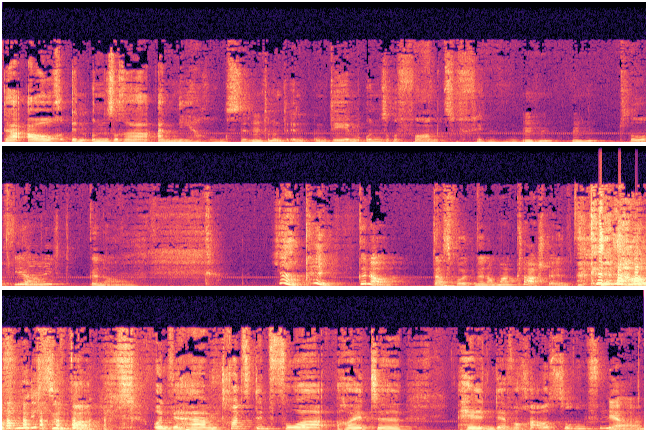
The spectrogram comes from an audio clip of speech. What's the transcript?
da auch in unserer Annäherung sind mhm. und in, in, dem unsere Form zu finden. Mhm. Mhm. So vielleicht? Ja, genau. Ja, okay. Genau. Das wollten wir nochmal klarstellen. Genau, finde ich super. Und wir haben trotzdem vor, heute Helden der Woche auszurufen. Ja.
